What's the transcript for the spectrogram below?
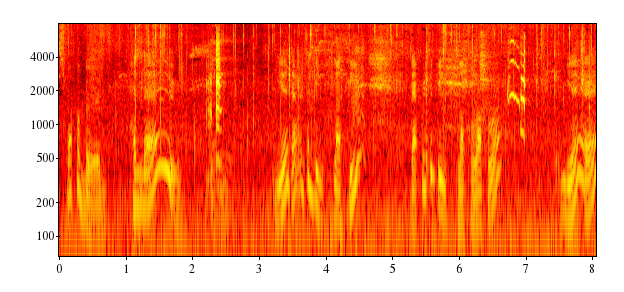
Swap a bird. Hello. Yeah, that was a big fluffy. That was a big fluffer upper. Yeah.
